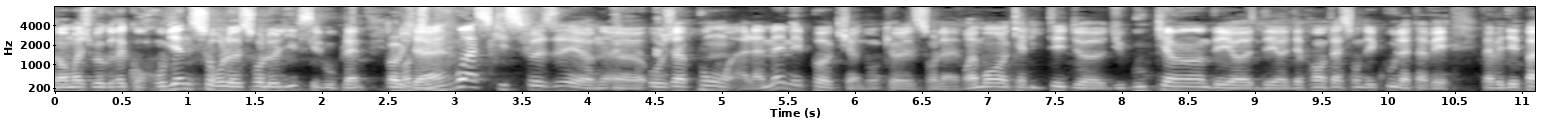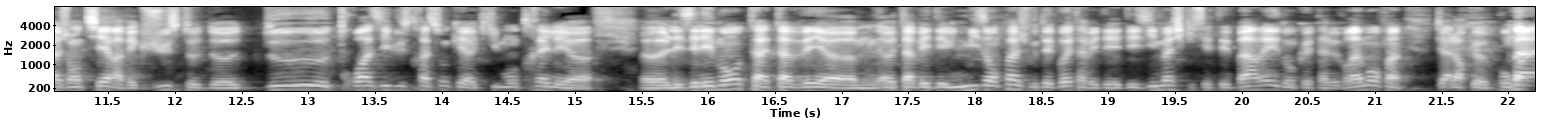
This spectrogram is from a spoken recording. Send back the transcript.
Non, moi, je voudrais qu'on revienne sur le, sur le livre, s'il vous plaît. Quand tu vois ce qui se faisait euh, euh, au Japon à la même époque, donc euh, sur la vraiment qualité de, du bouquin, des, euh, des, des présentations des coups, là, t'avais, t'avais des pages entières avec juste de deux, trois illustrations qui, qui montraient les, euh, euh, les éléments. T'avais, euh, euh, t'avais des, une mise en page, vous ouais, t'avais des, des images qui s'étaient barrées, donc euh, t'avais vraiment, enfin, alors que pour Bah, moi,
